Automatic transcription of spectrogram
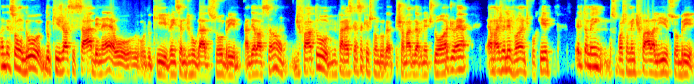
Anderson, do, do que já se sabe, né, ou, do que vem sendo divulgado sobre a delação, de fato, me parece que essa questão do chamado gabinete do ódio é, é a mais relevante, porque ele também supostamente fala ali sobre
